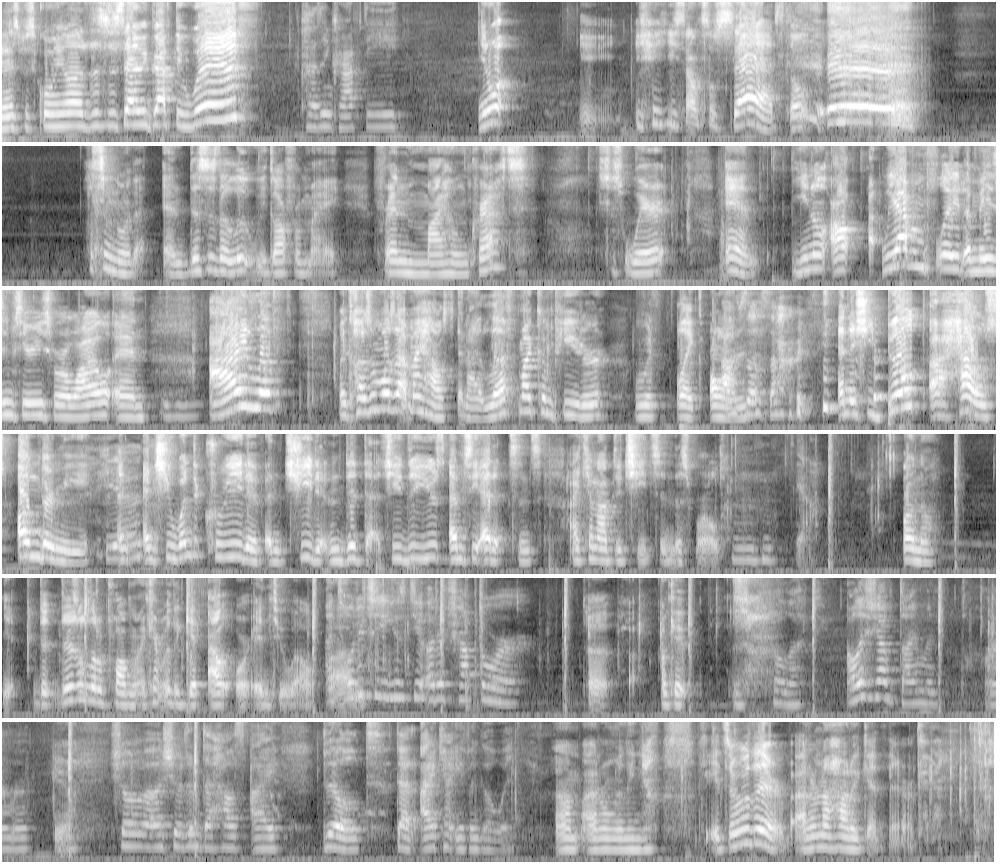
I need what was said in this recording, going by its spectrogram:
guys, what's going on? This is Sammy Crafty with Cousin Crafty. You know what? You, you sound so sad. Don't. Let's ignore that. And this is the loot we got from my friend My Home Crafts. Let's just wear it. And you know, i we haven't played Amazing Series for a while, and mm-hmm. I left. My cousin was at my house, and I left my computer with like on. I'm so sorry. and then she built a house under me, yes. and, and she went to creative and cheated and did that. She did use MC Edit since I cannot do cheats in this world. Mm-hmm. Yeah. Oh no. Yeah, th- there's a little problem. I can't really get out or in too well. I um, told you to use the other trapdoor. Uh, okay. Lola, at least you have diamond armor. Yeah. Show uh, show them the house I built that I can't even go in. Um, I don't really know. Okay, it's over there, but I don't know how to get there. Okay.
